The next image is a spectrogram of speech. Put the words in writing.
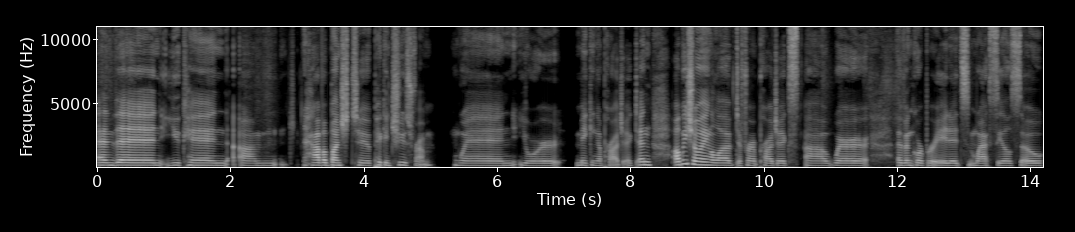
and then you can um, have a bunch to pick and choose from when you're making a project. And I'll be showing a lot of different projects uh, where I've incorporated some wax seals. So,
